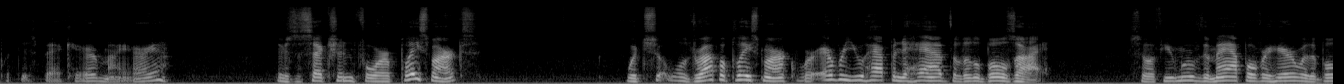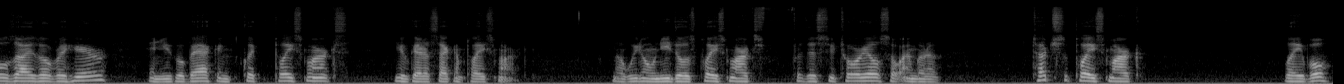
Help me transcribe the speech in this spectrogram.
Put this back here, my area. There's a section for place marks, which will drop a place mark wherever you happen to have the little bullseye. So if you move the map over here where the bullseye is over here, and you go back and click place marks, you've got a second place mark. Now we don't need those place marks for this tutorial, so I'm going to touch the place mark label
